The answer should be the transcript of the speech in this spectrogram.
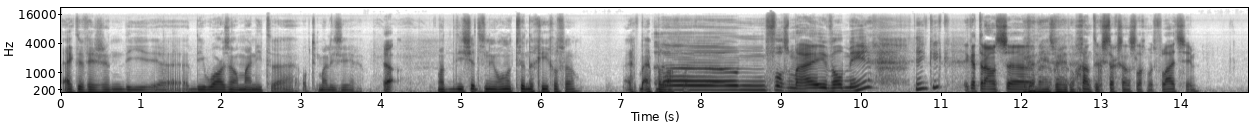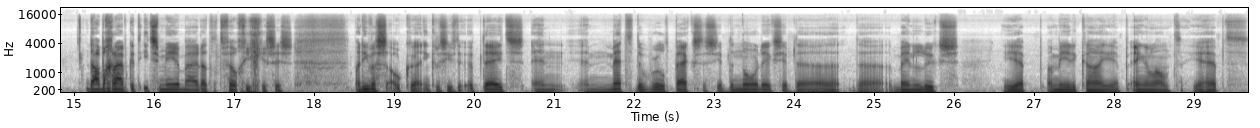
Activision die, die Warzone maar niet optimaliseren. Ja. Want die shit is nu 120 gig of zo. Echt, echt belachelijk. Ehm, volgens mij wel meer, denk ik. Ik had trouwens... eh, Ik niet eens weten. We gaan natuurlijk straks aan de slag met Flight Sim. Daar begrijp ik het iets meer bij dat het veel gigjes is. Maar die was ook eh, inclusief de updates en, en met de World Packs. Dus je hebt de Nordics, je hebt de, de Benelux, je hebt Amerika, je hebt Engeland, je hebt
